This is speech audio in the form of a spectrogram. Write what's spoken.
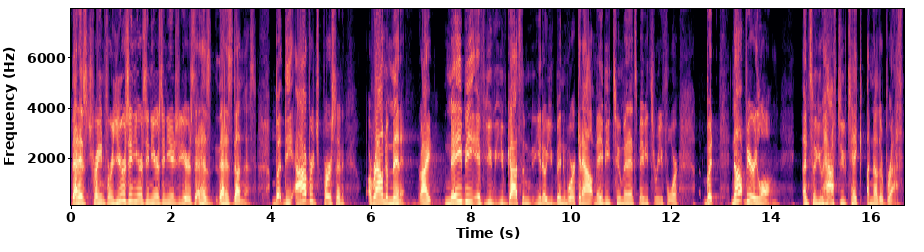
that has trained for years and years and years and years and years that has, that has done this. But the average person, around a minute, right? Maybe if you've, you've got some, you know, you've been working out, maybe two minutes, maybe three, four, but not very long until you have to take another breath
